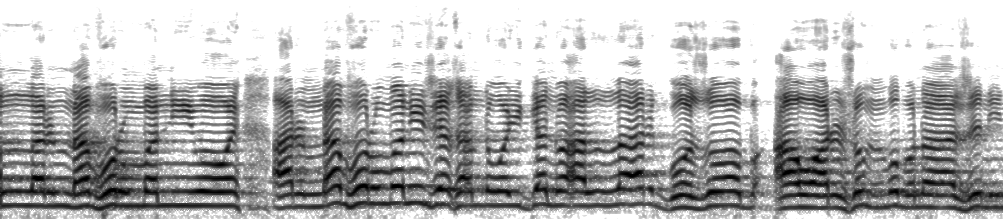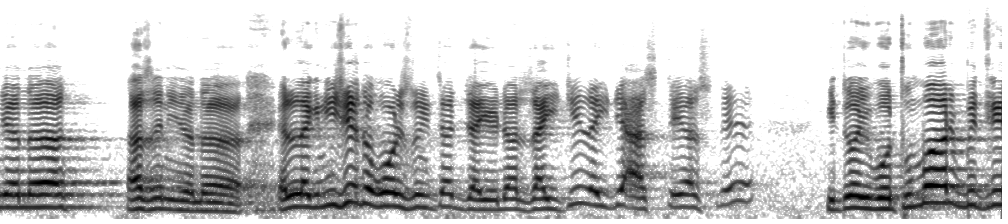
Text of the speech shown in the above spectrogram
আল্লাহর না ফরমানি হয়, আর না ফরমানি যেখান ওই কেন আল্লাহর গজব আওয়ার সম্ভাবনা আছে নিনা না আছে নিনা না এর লাগে নিষেধ করছ যাই না। যাইতে যাইতে আস্তে আস্তে কিন্তু ওই তোমার ভিতরে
